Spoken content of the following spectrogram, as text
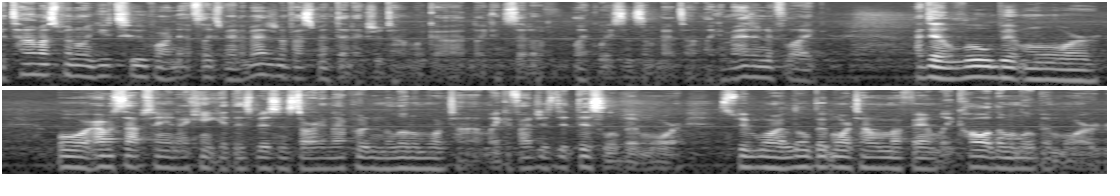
the time i spent on youtube or on netflix man imagine if i spent that extra time with god like instead of like wasting some of that time. Like imagine if like i did a little bit more or i would stop saying i can't get this business started and i put in a little more time. Like if i just did this a little bit more spend more a little bit more time with my family called them a little bit more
